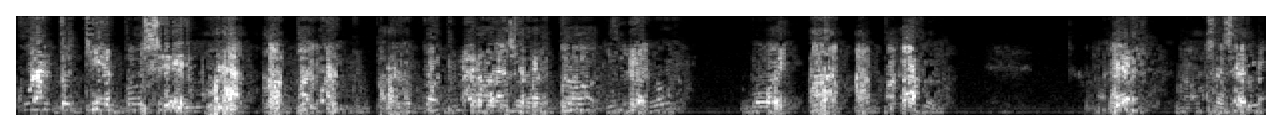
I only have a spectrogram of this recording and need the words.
cuánto tiempo se demora apagando. Para lo cual primero voy a cerrar todo y luego voy a apagarlo. A ver, vamos a hacerlo.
